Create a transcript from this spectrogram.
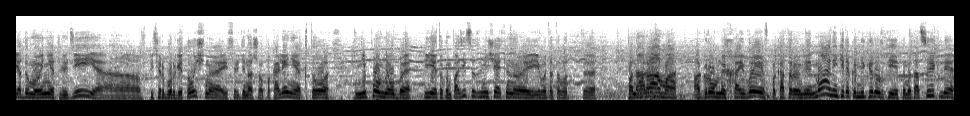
Я думаю, нет людей э, в Петербурге точно и среди нашего поколения, кто не помнил бы и эту композицию замечательную, и вот это вот э, панорама огромных хайвеев, по которым маленький такой микрорург едет на мотоцикле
